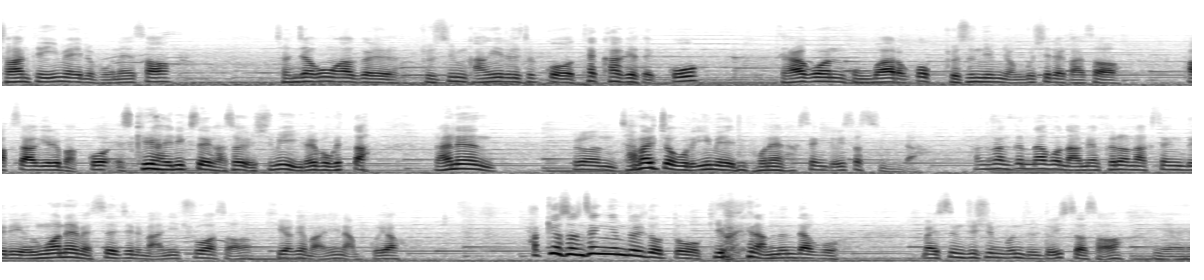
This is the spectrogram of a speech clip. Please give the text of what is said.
저한테 이메일을 보내서 전자공학을 교수님 강의를 듣고 택하게 됐고 대학원 공부하러 꼭 교수님 연구실에 가서 박사학위를 받고 SK 하이닉스에 가서 열심히 일해보겠다 라는 그런 자발적으로 이메일을 보낸 학생도 있었습니다. 항상 끝나고 나면 그런 학생들이 응원의 메시지를 많이 주어서 기억에 많이 남고요. 학교 선생님들도 또 기억에 남는다고 말씀 주신 분들도 있어서 예,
